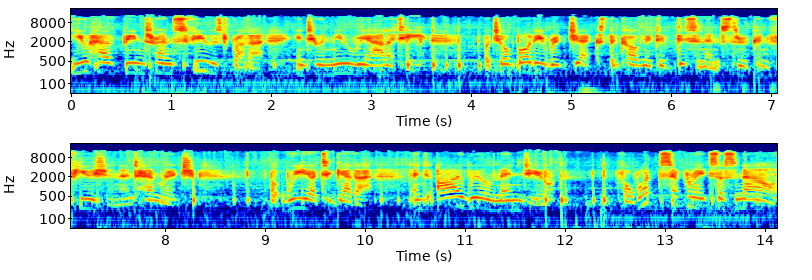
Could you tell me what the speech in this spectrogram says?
You have been transfused, brother, into a new reality, your body rejects the cognitive dissonance through confusion and hemorrhage. But we are together, and I will mend you. For what separates us now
